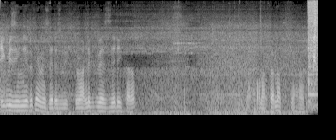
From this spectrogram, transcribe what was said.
İlk bir zinciri temizleriz büyük ihtimalle. Bir bezleri yıkarım. Anahtarını attık. Ya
